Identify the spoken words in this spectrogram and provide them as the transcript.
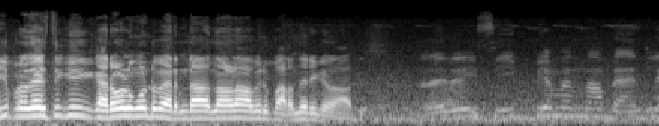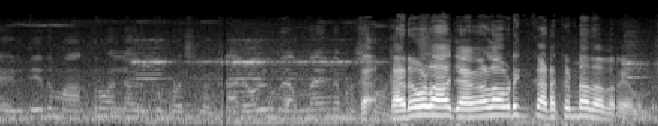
ഈ പ്രദേശത്തേക്ക് കരോൾ കൊണ്ട് വരണ്ട എന്നാണ് അവർ പറഞ്ഞിരിക്കുന്നത് ആദ്യം. കരോള ഞങ്ങൾ അവിടേക്ക് കടക്കണ്ടെന്നാ പറയണത്.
